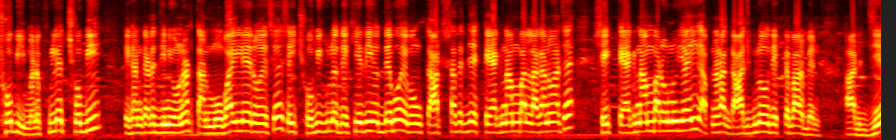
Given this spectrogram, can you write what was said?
ছবি মানে ফুলের ছবি এখানকার যিনি ওনার তার মোবাইলে রয়েছে, সেই ছবিগুলো দেখিয়ে দিয়ে দেবো এবং তার সাথে যে ট্যাগ নাম্বার লাগানো আছে, সেই ট্যাগ নাম্বার অনুযায়ী আপনারা গাছগুলোও দেখতে পারবেন। আর যে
